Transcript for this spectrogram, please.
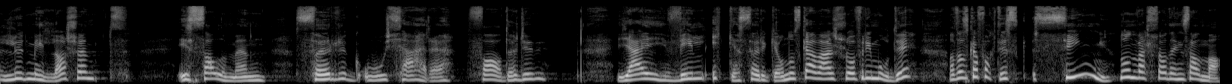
Ludmilla skjønt i salmen 'Sørg, o kjære Fader du'. Jeg vil ikke sørge. Og nå skal jeg være så frimodig at jeg skal faktisk synge noen vers av den salma.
